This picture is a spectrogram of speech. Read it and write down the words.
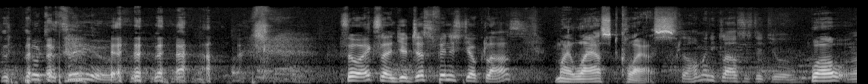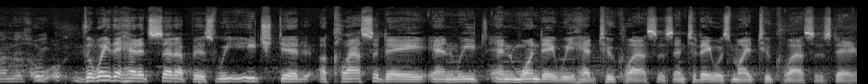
Good to see you. So excellent. You just finished your class. My last class. So how many classes did you Well, run this week? the way they had it set up is we each did a class a day, and we and one day we had two classes, and today was my two classes day.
